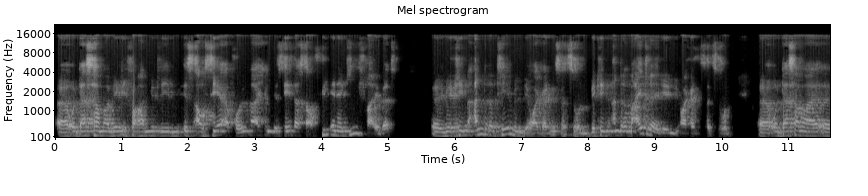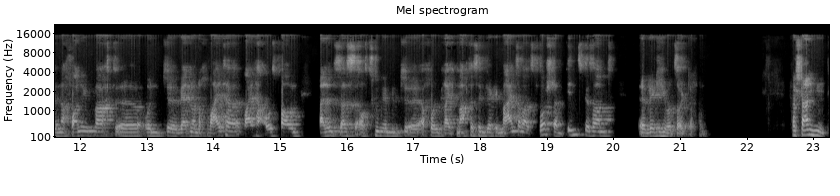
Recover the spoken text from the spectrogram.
Äh, und das haben wir wirklich vorangetrieben, ist auch sehr erfolgreich. Und wir sehen, dass da auch viel Energie frei wird. Äh, wir kriegen andere Themen in die Organisation. Wir kriegen andere Beiträge in die Organisation. Und das haben wir nach vorne gebracht und werden wir noch weiter, weiter ausbauen, weil uns das auch zunehmend erfolgreich macht. Da sind wir gemeinsam als Vorstand insgesamt wirklich überzeugt davon. Verstanden.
